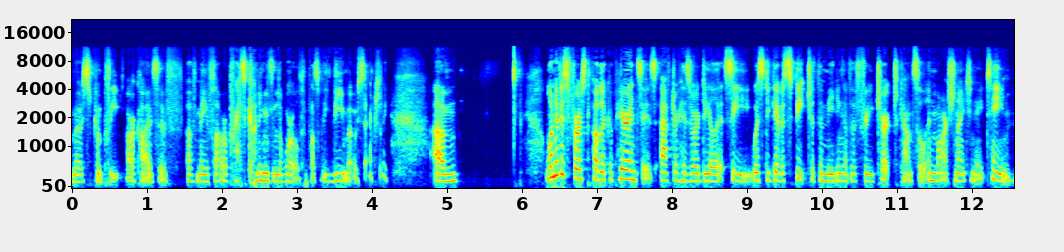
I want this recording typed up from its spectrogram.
most complete archives of, of Mayflower press cuttings in the world, possibly the most, actually. Um, one of his first public appearances after his ordeal at sea was to give a speech at the meeting of the Free Church Council in March 1918.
